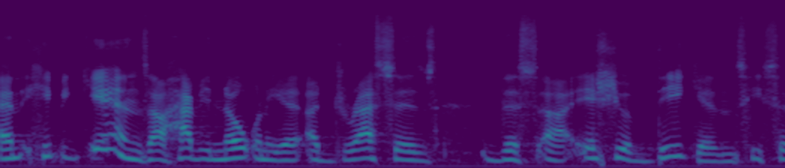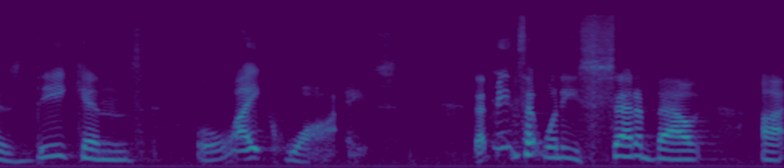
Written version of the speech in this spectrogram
And he begins, I'll have you note when he addresses this uh, issue of deacons, he says, Deacons likewise. That means that what he said about uh,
